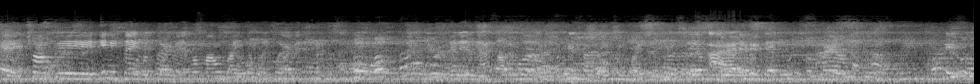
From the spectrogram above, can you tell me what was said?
Okay. Trumpet, anything but clarinet. My mom was like, don't play clarinet. And then that's it was. Okay, so I think you might be yourself. Alright. Okay, so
